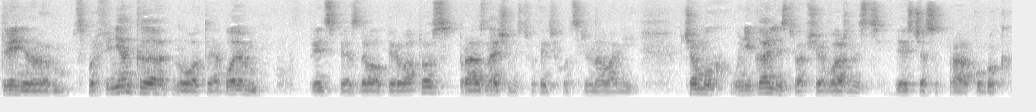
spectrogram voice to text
тренером Спорфиненко, ну вот, и обоим, в принципе, я задавал первый вопрос про значимость вот этих вот соревнований. В чем их уникальность, вообще важность? Я сейчас вот про Кубок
